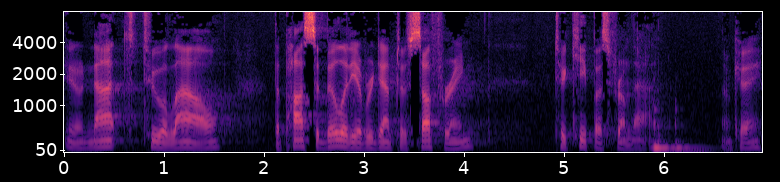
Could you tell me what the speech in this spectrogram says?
you know, not to allow the possibility of redemptive suffering to keep us from that. Okay?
